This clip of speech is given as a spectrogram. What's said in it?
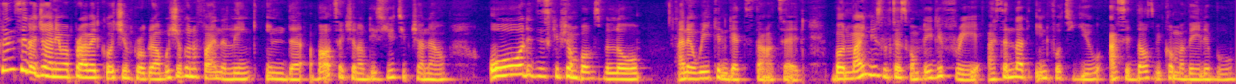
consider joining my private coaching program, which you're going to find the link in the About section of this YouTube channel or the description box below and then we can get started. But my newsletter is completely free. I send that info to you as it does become available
